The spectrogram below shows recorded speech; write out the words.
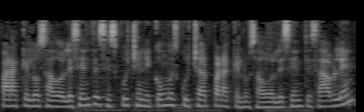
para que los adolescentes escuchen y cómo escuchar para que los adolescentes hablen.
